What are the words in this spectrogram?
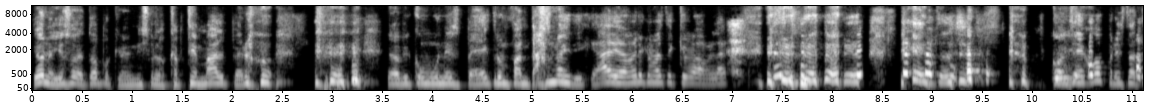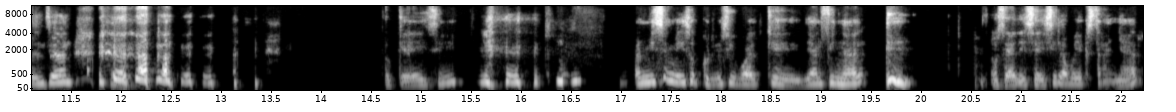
Yo no, yo sobre todo porque al inicio lo capté mal, pero yo vi como un espectro, un fantasma y dije, ay, a ver qué más va a hablar. Entonces, consejo, presta atención. Ok, sí. A mí se me hizo curioso igual que ya al final, o sea, dice, sí la voy a extrañar,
